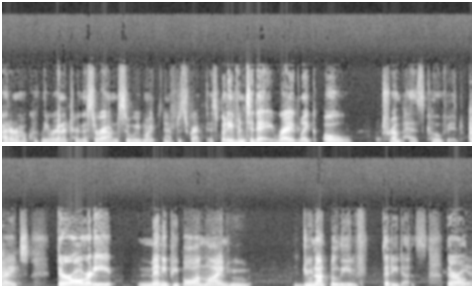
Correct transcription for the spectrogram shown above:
I don't know how quickly we're going to turn this around, so we might have to scrap this. But even today, right? Like, oh, Trump has COVID, right? There are already many people online who do not believe that he does. There are, yeah.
